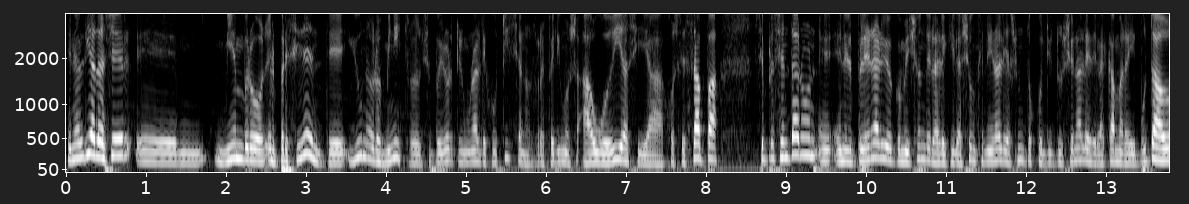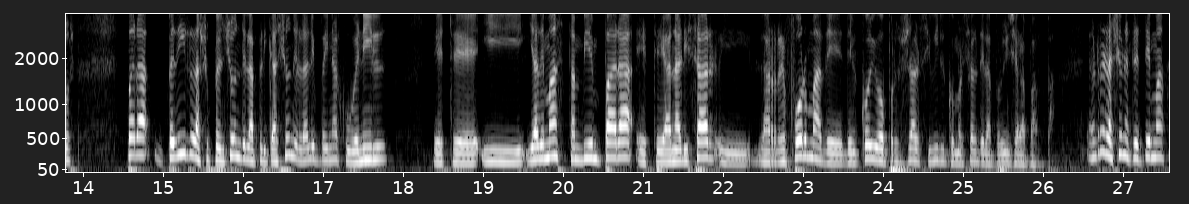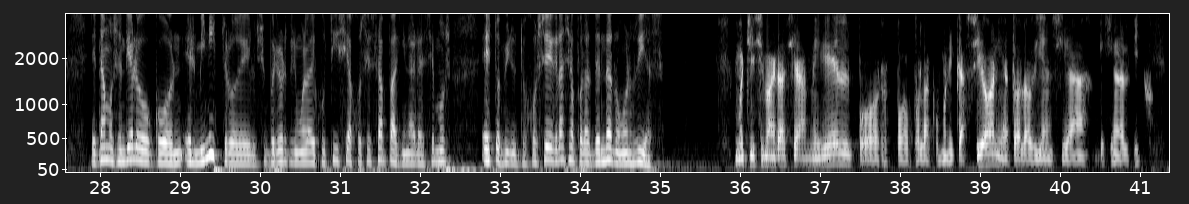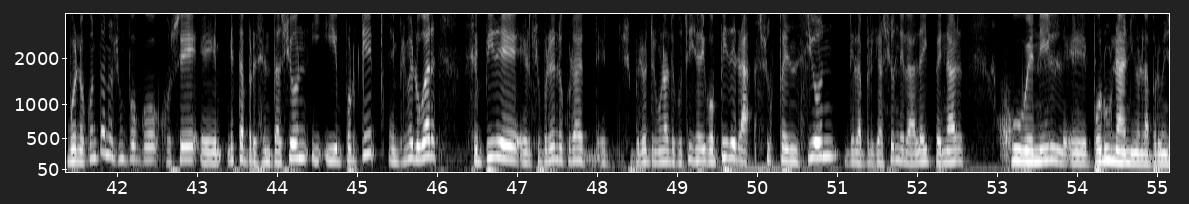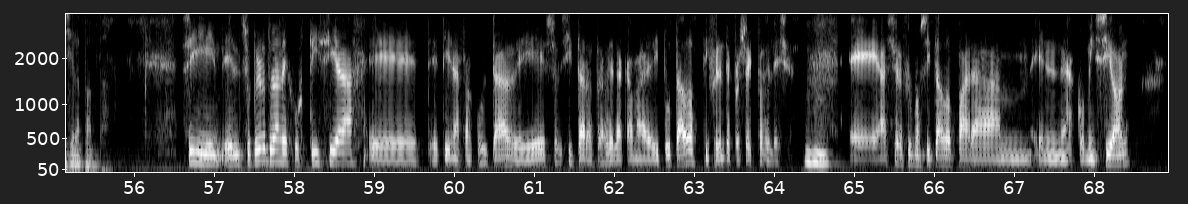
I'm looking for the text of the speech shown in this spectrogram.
En el día de ayer, eh, miembros, el presidente y uno de los ministros del Superior Tribunal de Justicia, nos referimos a Hugo Díaz y a José Zapa, se presentaron eh, en el plenario de Comisión de la Legislación General y Asuntos Constitucionales de la Cámara de Diputados para pedir la suspensión de la aplicación de la ley penal juvenil este, y, además también para este, analizar la reforma del Código Procesal Civil y Comercial de la provincia de La Pampa. En relación a este tema, estamos en diálogo con el ministro del Superior Tribunal de Justicia, José Zapa, a quien agradecemos estos minutos. José, gracias por atendernos. Buenos días. Muchísimas gracias, Miguel, por, por, la comunicación y a toda la audiencia de General Pico. Bueno, contanos un poco, José, eh, esta presentación y, por qué, en primer lugar, se pide el Superior, eh, Superior Tribunal de Justicia, digo, pide la suspensión de la aplicación de la ley penal juvenil eh, por un año en la provincia de La Pampa. Sí, el Superior Tribunal de Justicia eh, tiene la facultad de solicitar a través de la Cámara de Diputados diferentes proyectos de leyes. Eh, ayer fuimos citados para mm, en la comisión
